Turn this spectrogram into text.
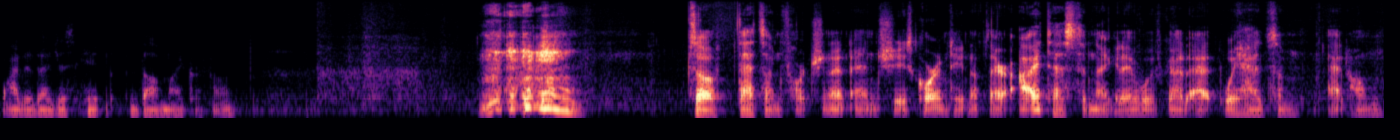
Why did I just hit the microphone? so that's unfortunate, and she's quarantined up there. I tested negative. We've got at we had some at-home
